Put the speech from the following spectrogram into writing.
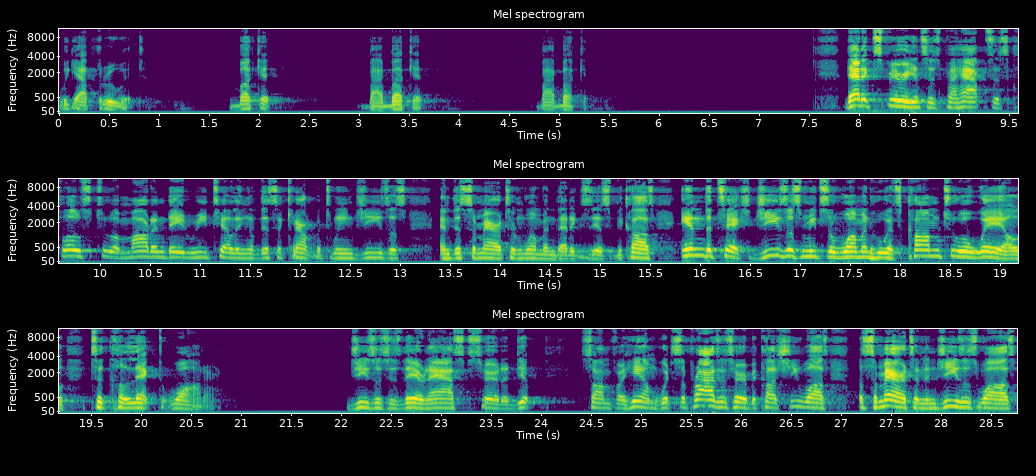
we got through it. Bucket by bucket by bucket. That experience is perhaps as close to a modern day retelling of this account between Jesus and the Samaritan woman that exists because in the text, Jesus meets a woman who has come to a well to collect water. Jesus is there and asks her to dip some for him, which surprises her because she was a Samaritan and Jesus was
